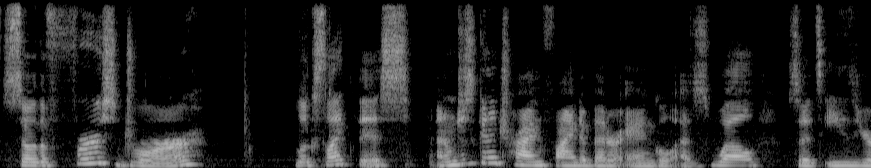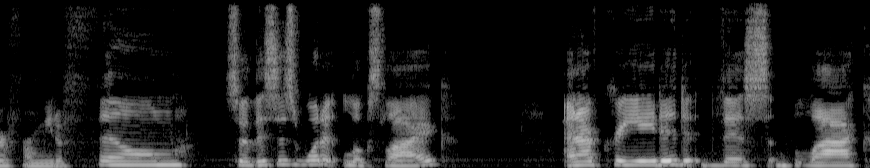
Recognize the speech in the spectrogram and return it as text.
So the first drawer looks like this, and I'm just to try and find a better angle as well so it's easier for me to film. So this is what it looks like. And I've created this black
